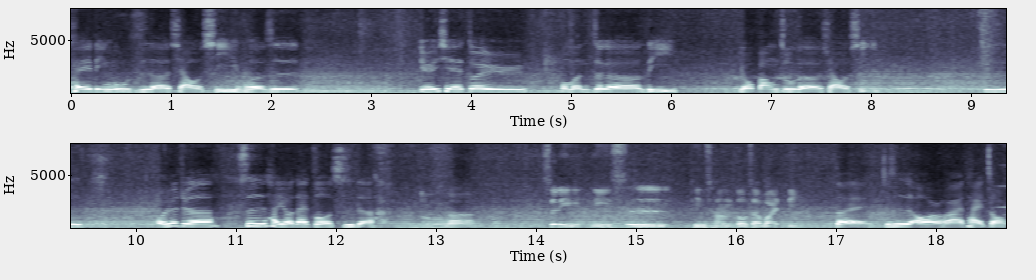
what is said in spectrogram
可以领物资的消息，或者是有一些对于我们这个里。有帮助的消息，就是我就觉得是很有在做事的，嗯。所以你你是平常都在外地？对，就是偶尔回来台中，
